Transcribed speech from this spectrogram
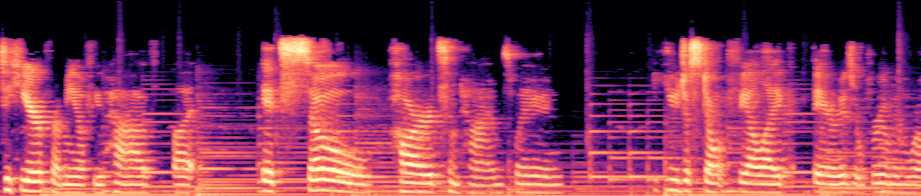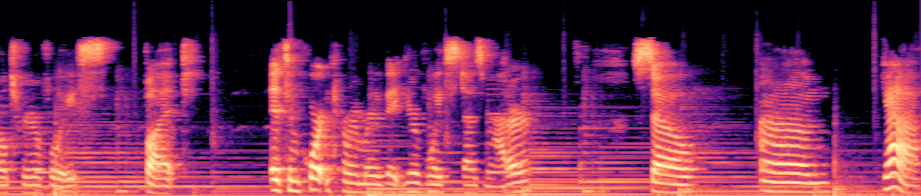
to hear from you if you have, but it's so hard sometimes when you just don't feel like there is room in the world for your voice. But it's important to remember that your voice does matter. So, um, yeah,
